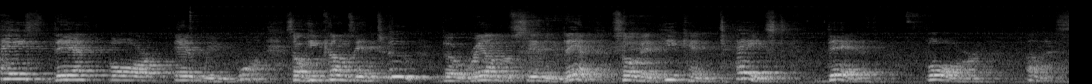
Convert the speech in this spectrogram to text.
taste death for everyone. So he comes into the realm of sin and death so that he can taste death for us.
